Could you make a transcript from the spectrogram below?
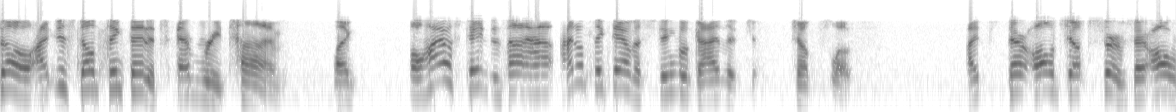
so. I just don't think that it's every time. Like Ohio State does not have. I don't think they have a single guy that j- jump floats. I, they're all jump serves. They're all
